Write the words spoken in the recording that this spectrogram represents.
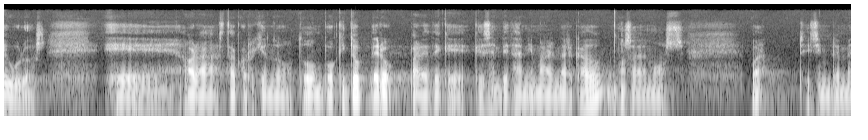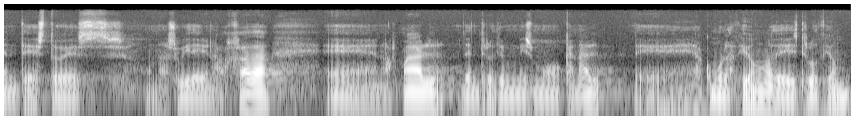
euros. Eh, ahora está corrigiendo todo un poquito, pero parece que, se empieza a animar el mercado. No sabemos, bueno, si simplemente esto es una subida y una bajada eh, normal dentro de un mismo canal de acumulación o de distribución,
